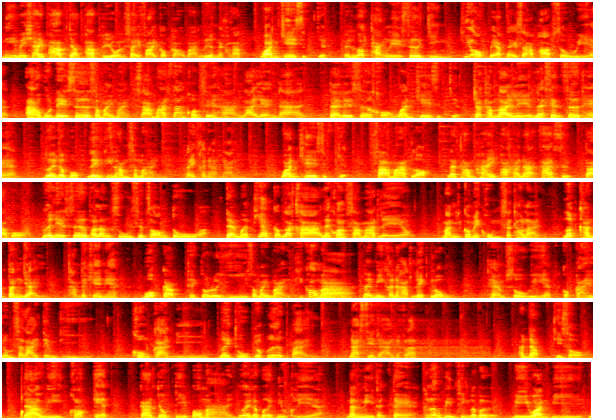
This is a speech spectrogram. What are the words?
นี่ไม่ใช่ภาพจากภาพยนตร์ไซไฟเก่าๆบางเรื่องนะครับ 1K17 เป็นรถถังเลเซอร์จริง ที่ออกแบบในสหภาพโซเวียต อาวุธเลเซอร์สมัยใหม่ สามารถสร้างความเสียหายร้ายแรงได้ แต่เลเซอร์ของ 1K17 จะทำลายเลนและเซ็นเซอร์แทน ด้วยระบบเลงที่ล้ำสมัยในขณะนั้น 1K17 สามารถล็อกและทำให้พาหนะฆ่าศึกตาบอด ด้วยเลเซอร์พลังสูง 12 ตัว แต่เมื่อเทียบกับราคาและความสามารถแล้ว มันก็ไม่คุ้มสักเท่าไหร่ รถคันตั้งใหญ่ทำได้แค่นี้ บวกกับเทคโนโลยีสมัยใหม่ที่เข้ามาและมีขนาดเล็กลง แถมโซเวียตก็ใกล้ล่มสลายเต็มที โครงการนี้เลยถูกยกเลิกไป น่าเสียดายนะครับ อันดับที่ 2 ดาวีคล็อกเก็ต การโจมตีเป้าหมายด้วยระเบิดนิวเคลียร์นั้นมีตั้งแต่เครื่องบินทิ้งระเบิด B-1B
